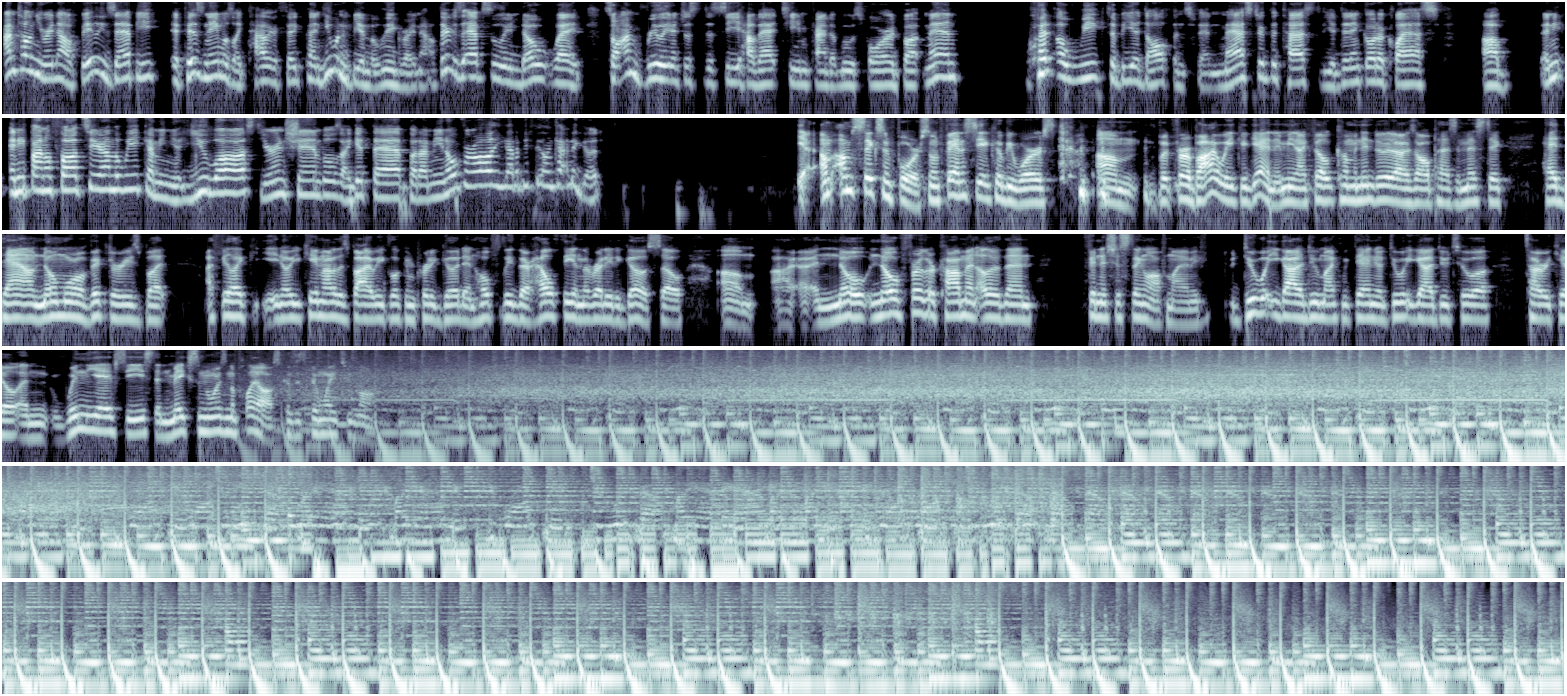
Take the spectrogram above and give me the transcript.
I'm telling you right now, if Bailey Zappe, if his name was like Tyler Thigpen, he wouldn't be in the league right now. There is absolutely no way. So I'm really interested to see how that team kind of moves forward. But man, what a week to be a Dolphins fan. Mastered the test. You didn't go to class. Uh, any any final thoughts here on the week? I mean, you, you lost. You're in shambles. I get that, but I mean, overall, you got to be feeling kind of good. Yeah, I'm I'm six and four, so in fantasy it could be worse. Um, but for a bye week again, I mean, I felt coming into it, I was all pessimistic, head down, no moral victories. But I feel like you know you came out of this bye week looking pretty good, and hopefully they're healthy and they're ready to go. So Um, I, I no no further comment other than finish this thing off, Miami. Do what you got to do, Mike McDaniel. Do what you got to do to a Tyreek Hill and win the AFC East and make some noise in the playoffs because it's been way too long.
